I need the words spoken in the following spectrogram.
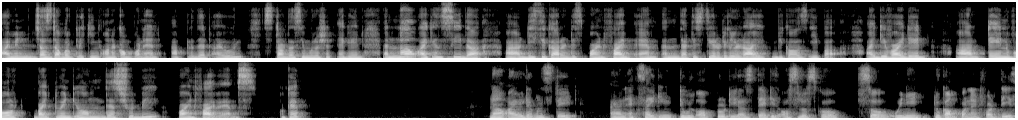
i mean just double clicking on a component. After that i will start the simulation again. And now i can see the uh, dc current is 0.5 m and that is theoretically right because if uh, i divided uh, 10 volt by 20 ohm this should be 0.5 amps. Okay? Now i will demonstrate an exciting tool of proteus that is oscilloscope. So we need two components for this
